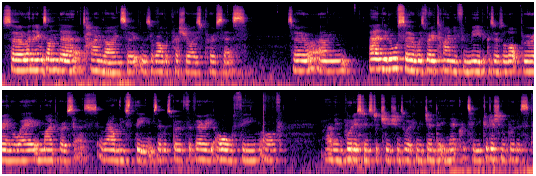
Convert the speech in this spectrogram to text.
So, and then it was under a timeline, so it was a rather pressurized process. So, um, and it also was very timely for me because there was a lot brewing away in my process around these themes. There was both the very old theme of, um, in Buddhist institutions, working with gender inequity, traditional Buddhist,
